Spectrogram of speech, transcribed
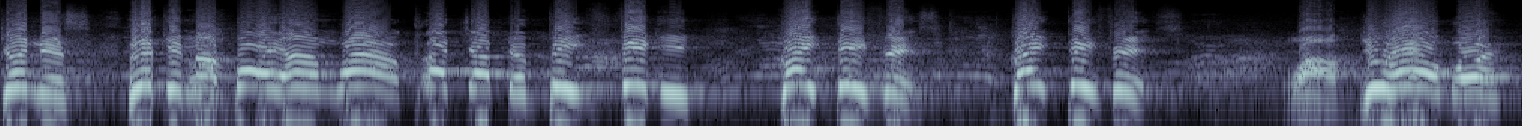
goodness! Look at my boy, I'm wild. Clutch up the beat, Figgy. Great defense. Great defense. Wow. You hell, boy.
